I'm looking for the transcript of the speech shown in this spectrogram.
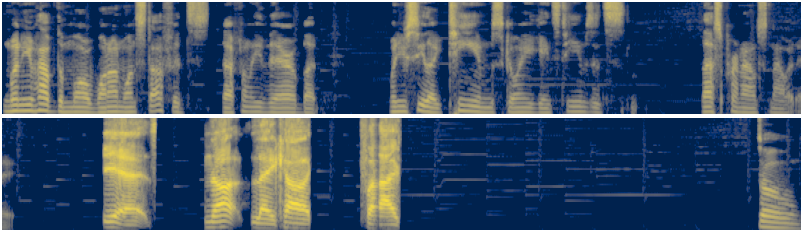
when you have the more one-on-one stuff, it's definitely there. But when you see like teams going against teams, it's less pronounced nowadays. Yeah, it's not like how five. So,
